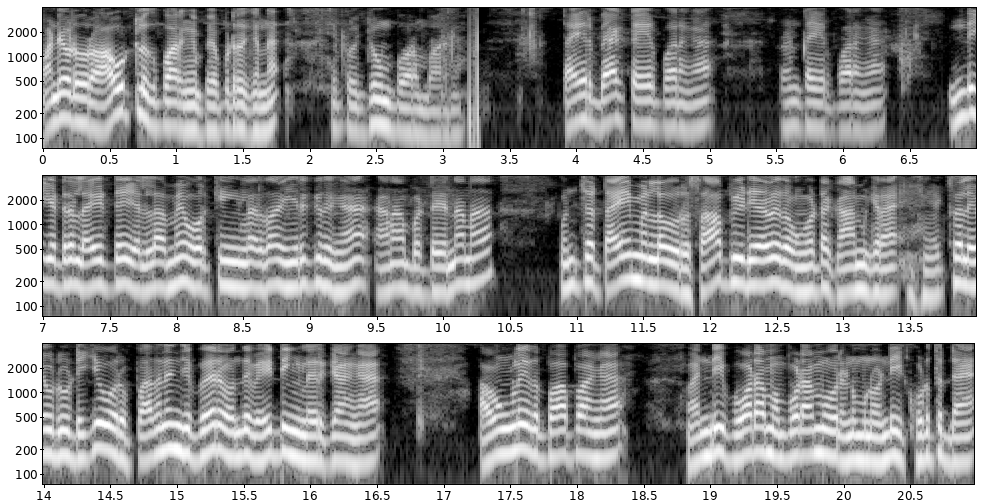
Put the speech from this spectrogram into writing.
வண்டியோட ஒரு அவுட்லுக் பாருங்கள் இப்போ எப்படி இருக்குன்னு. இப்போ ஜூம் போகிறோம் பாருங்கள் டயர் பேக் டயர் பாருங்கள் ஃப்ரண்ட் டயர் பாருங்கள் இண்டிகேட்டர் லைட்டு எல்லாமே ஒர்க்கிங்கில் தான் இருக்குதுங்க. ஆனால் பட் என்னென்னா கொஞ்சம் டைம் இல்லை ஒரு ஷாப் வீடியோவே இதை உங்கள்கிட்ட காமிக்கிறேன். எக்ஸல் எவ் டியூட்டிக்கு ஒரு பதினஞ்சு பேர் வந்து வெயிட்டிங்கில் இருக்காங்க. அவங்களும் இதை பார்ப்பாங்க வண்டி போடாமல் போடாமல் ஒரு ரெண்டு மூணு வண்டி கொடுத்துட்டேன்.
